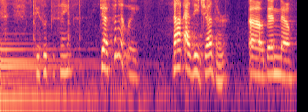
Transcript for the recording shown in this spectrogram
these? Do these look the same? Definitely. Not as each other. Oh, then no.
